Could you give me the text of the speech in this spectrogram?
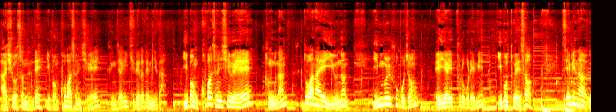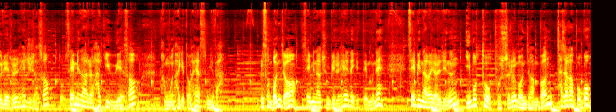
아쉬웠었는데 이번 코바 전시회 굉장히 기대가 됩니다. 이번 코바 전시회에 방문한 또 하나의 이유는 인물 후보정 AI 프로그램인 이보토에서 세미나 의뢰를 해주셔서 또 세미나를 하기 위해서 방문하기도 하였습니다. 그래서 먼저 세미나 준비를 해야 되기 때문에 세미나가 열리는 이보토 부스를 먼저 한번 찾아가 보고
